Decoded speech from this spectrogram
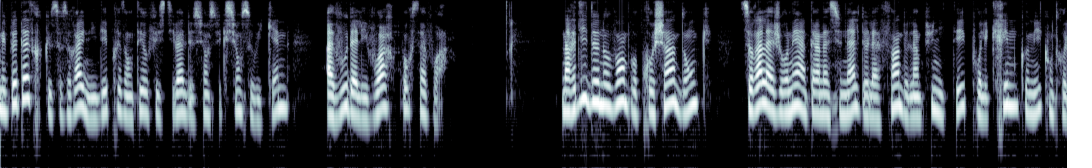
mais peut-être que ce sera une idée présentée au Festival de science-fiction ce week-end. À vous d'aller voir pour savoir. Mardi 2 novembre prochain, donc, sera la journée internationale de la fin de l'impunité pour les crimes commis contre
